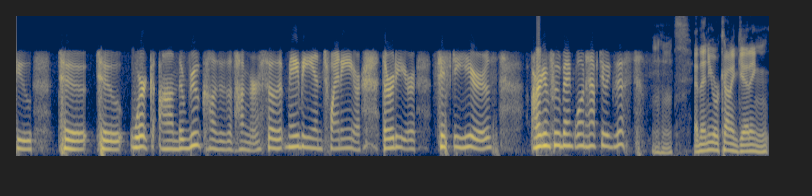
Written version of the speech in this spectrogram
to to to work on the root causes of hunger, so that maybe in 20 or 30 or 50 years, Oregon Food Bank won't have to exist. Mm-hmm. And then you were kind of getting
